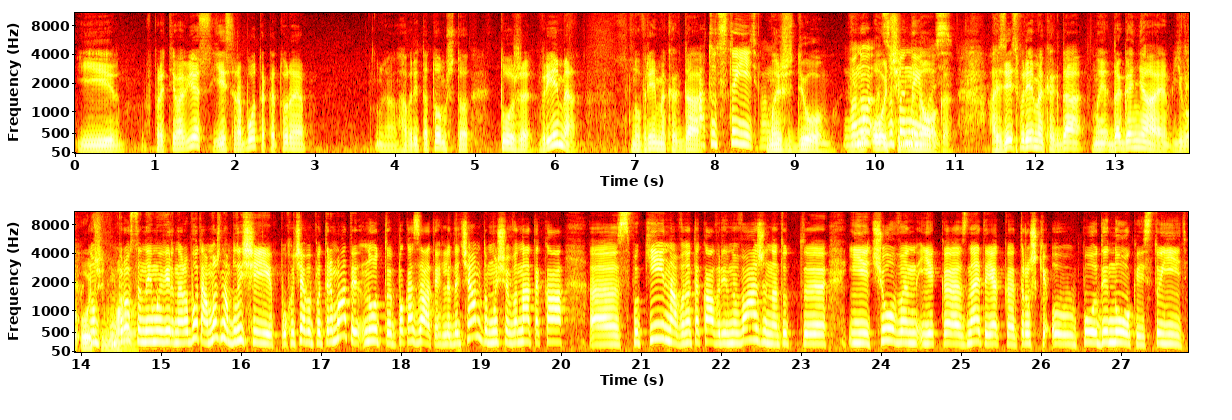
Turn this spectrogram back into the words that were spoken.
И в противовес есть работа, которая э, говорит о том, что тоже время, но время, когда А тут стоїть воно. мы ждем Воно его очень зупинилось. много. А здесь время, когда мы догоняем его очень ну, мало. Просто неймовірна робота. А можна ближче її хоча б потримати, ну от показати глядачам, тому що вона така е, спокійна, вона така врівноважена. Тут е, і човен, як е, знаєте, як трошки о, поодинокий стоїть.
